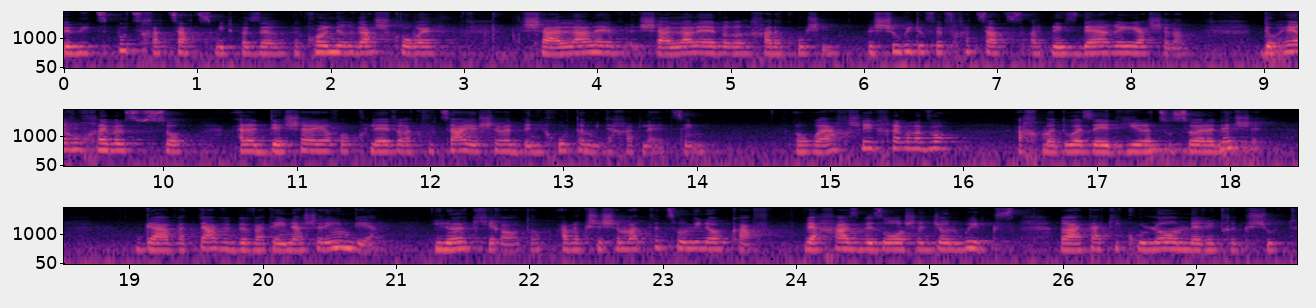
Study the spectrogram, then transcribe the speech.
ובצפוץ חצץ מתפזר, וקול נרגש קורא, שעלה, לעבר, שעלה לעבר אחד הכושים, ושוב התעופף חצץ על פני שדה הראייה שלה. דוהר רוכב על סוסו, על הדשא הירוק לעבר הקבוצה היושבת בניחותא מתחת לעצים. אורח שאיחר לבוא, אך מדוע זה הדהיר את סוסו על הדשא? גאוותה ובבת עינה של אינדיה. היא לא הכירה אותו, אבל כששמעת את עצמו מן האוכף, ואחז בזרועו של ג'ון ווילקס, ראתה כי כולו אומר התרגשות.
